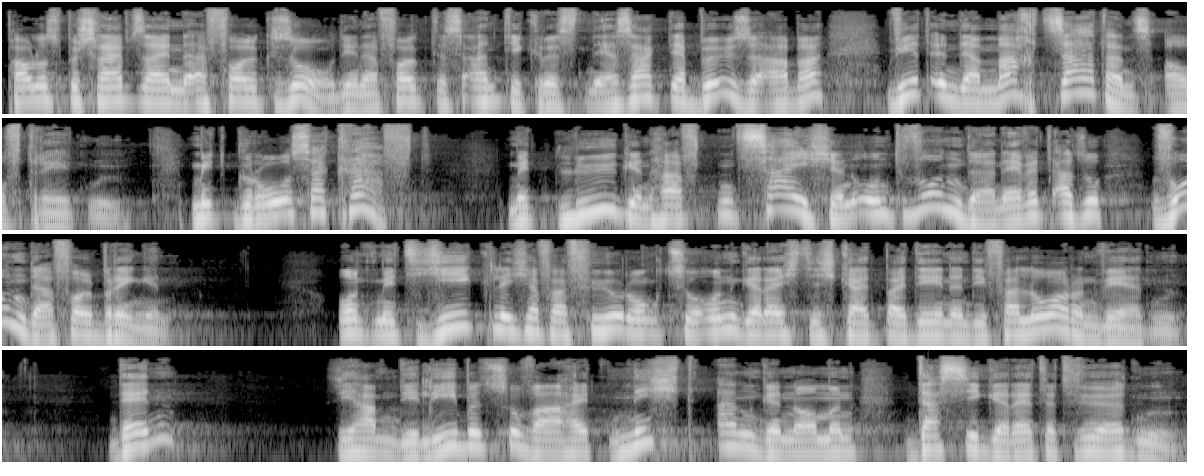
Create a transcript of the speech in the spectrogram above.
Paulus beschreibt seinen Erfolg so, den Erfolg des Antichristen. Er sagt, der Böse aber wird in der Macht Satans auftreten, mit großer Kraft, mit lügenhaften Zeichen und Wundern. Er wird also Wunder vollbringen und mit jeglicher Verführung zur Ungerechtigkeit bei denen, die verloren werden. Denn sie haben die Liebe zur Wahrheit nicht angenommen, dass sie gerettet würden.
